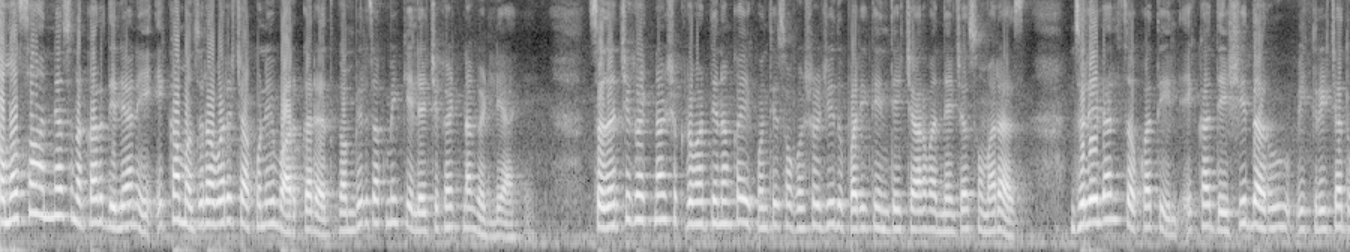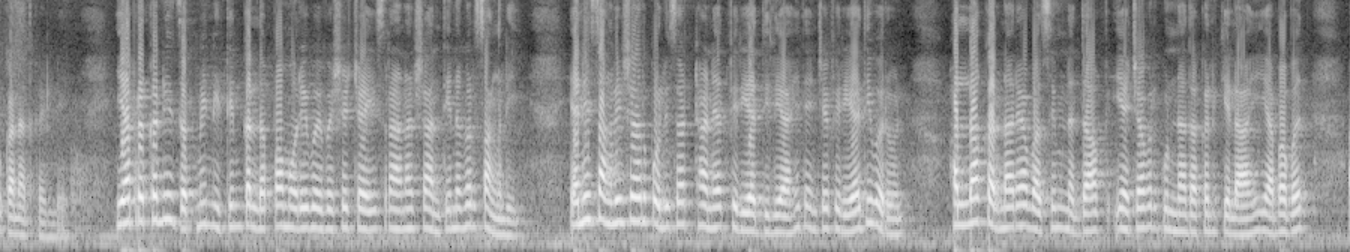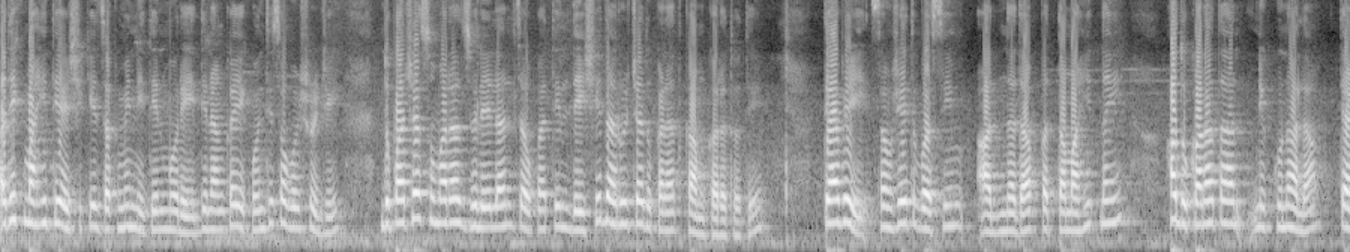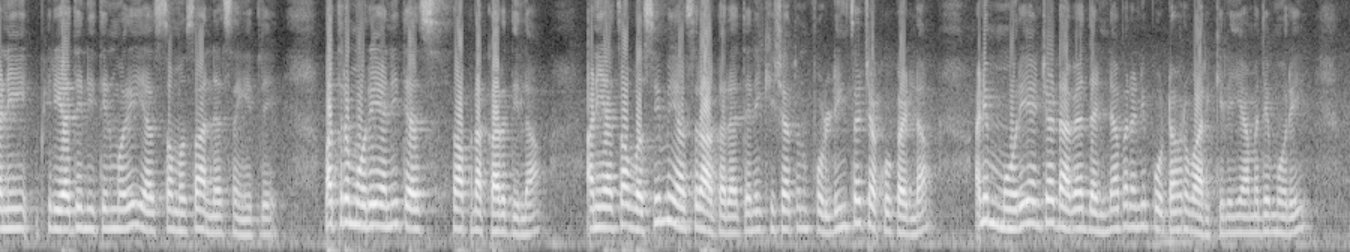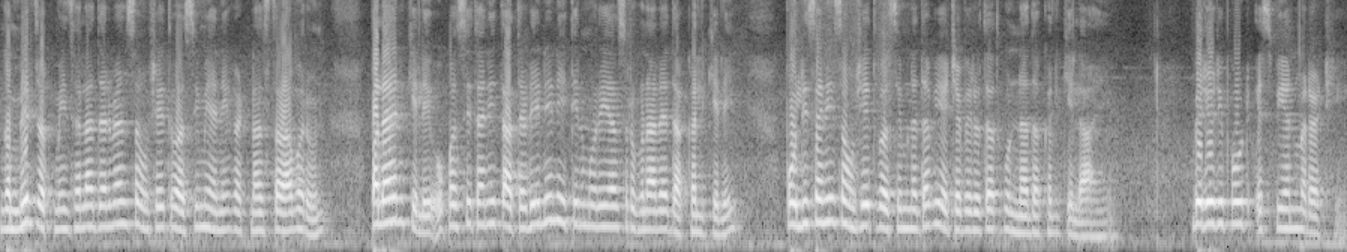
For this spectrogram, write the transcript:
समोसा आणण्यास नकार दिल्याने एका मजुरावर चाकूने वार करत गंभीर जखमी केल्याची घटना घडली आहे. सदरची घटना शुक्रवार दिनांक एकोणतीस ऑगस्ट रोजी दुपारी तीन ते चार वाजण्याच्या सुमारास झुलेलाल चौकातील एका देशी दारू विक्रीच्या दुकानात घडले. या प्रकरणी जखमी नितीन कल्लप्पा मोरे वैभशे चाळीस राहणार शांतीनगर सांगली यांनी सांगली शहर पोलिसात ठाण्यात फिर्याद दिली आहे. त्यांच्या फिर्यादीवरून हल्ला करणाऱ्या वासिम नदाफ याच्यावर गुन्हा दाखल केला आहे. याबाबत अधिक माहिती अशी की जखमी नितीन मोरे दिनांक एकोणतीस ऑगस्ट रोजी दुपारच्या सुमारास झुलेलाल चौकातील देशी दारूच्या दुकानात काम करत होते. त्यावेळी संशयित वसीम आद नदाफ पत्ता माहीत नाही. हा दुकानात निघून आला. त्याने फिर्यादी नितीन मोरे यास समोसा आणण्यास सांगितले. मात्र मोरे यांनी त्यास साफ नकार दिला आणि याचा वसीम यास राग आला. त्याने खिशातून फोल्डिंगचा चाकू काढला. आणि मोरे यांच्या डाव्या दंडावर आणि पोटावर वार केले. यामध्ये मोरे गंभीर जखमी झाला. दरम्यान संशयित वासिम याने घटनास्थळावरून पलायन केले. उपस्थितांनी तातडीने नितीन मोरे यास रुग्णालयात दाखल केले. पोलिसांनी संशयित वसीम नदाब याच्या विरोधात गुन्हा दाखल केला आहे. Bureau report S P N Marathi.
